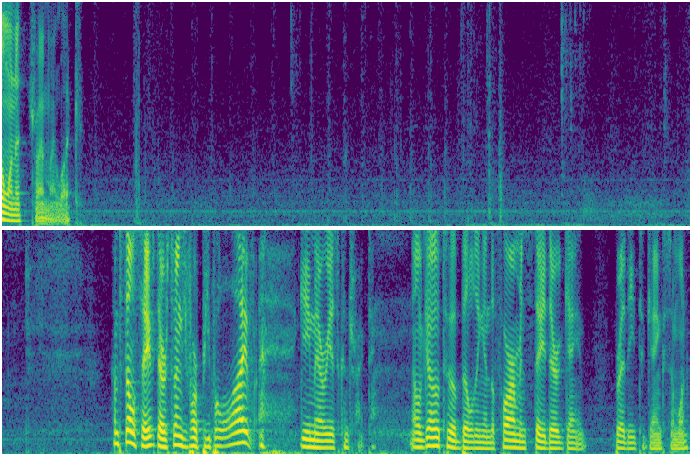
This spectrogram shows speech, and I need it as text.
Don't want to try my luck. I'm still safe. There's 24 people alive. Game area is contracting. I'll go to a building in the farm and stay there gang ready to gank someone.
